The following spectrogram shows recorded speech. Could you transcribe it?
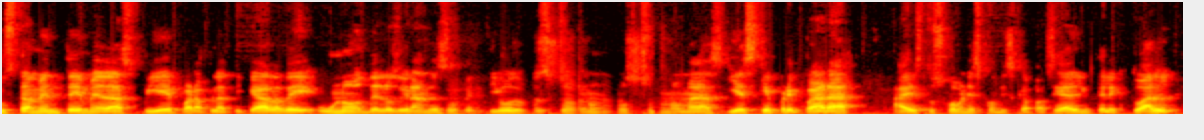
Justamente me das pie para platicar de uno de los grandes objetivos de Somos Uno Más y es que prepara a estos jóvenes con discapacidad intelectual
